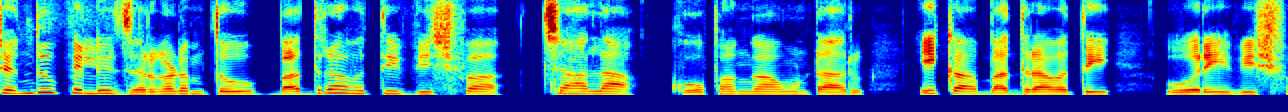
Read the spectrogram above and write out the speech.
చందు పెళ్ళి జరగడంతో భద్రావతి విశ్వ చాలా కోపంగా ఉంటారు. ఇక భద్రావతి ఓరే విశ్వ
